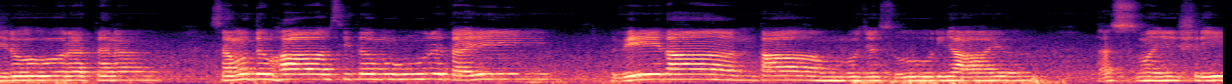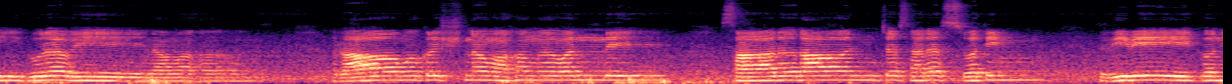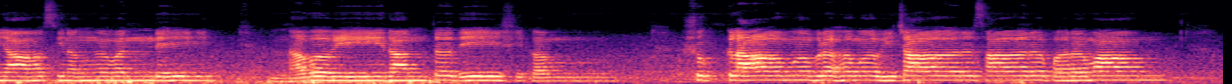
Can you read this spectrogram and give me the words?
श्रुतिशिरोरतन समुद्भासितमूर्तये वेदान्ताम्बुजसूर्याय तस्मै श्रीगुरवे नमः। रामकृष्णमहं वन्दे शारदाञ्च सरस्वतीं विवेकन्यासिनं वन्दे नववेदान्तदेशिकम्। शुक्लां ब्रह्मविचारसारपरमाम्।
